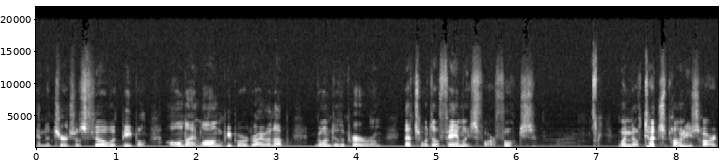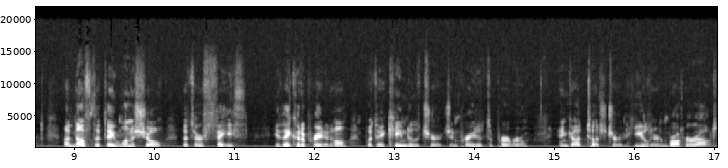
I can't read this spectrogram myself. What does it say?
And the church was filled with people all night long. People were driving up, going to the prayer room. That's what a family's for, folks. When they'll touch his heart enough that they want to show that their faith they could have prayed at home, but they came to the church and prayed at the prayer room, and God touched her and healed her and brought her out.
